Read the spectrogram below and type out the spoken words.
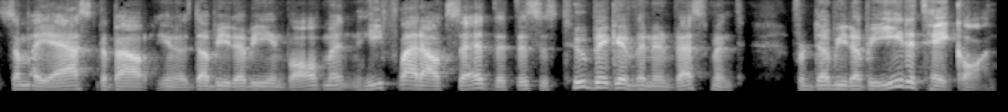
somebody asked about you know WWE involvement, and he flat out said that this is too big of an investment for WWE to take on,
